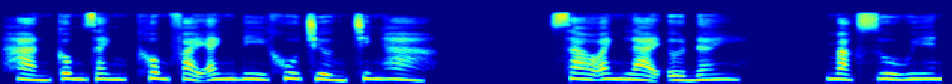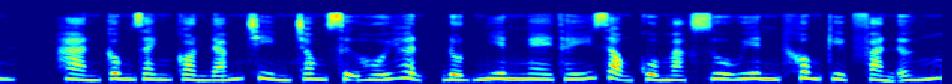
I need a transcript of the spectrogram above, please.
Hàn công danh không phải anh đi khu trường Trinh Hà. Sao anh lại ở đây? Mặc dù Uyên, Hàn công danh còn đắm chìm trong sự hối hận, đột nhiên nghe thấy giọng của Mạc Du Uyên không kịp phản ứng.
